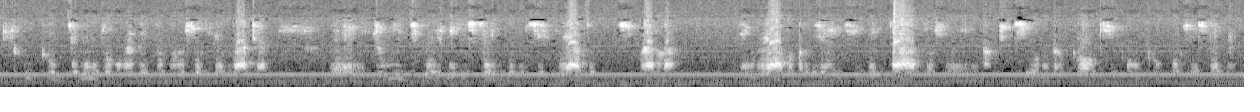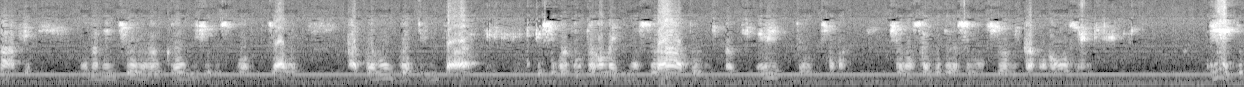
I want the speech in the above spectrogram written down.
il cui contenuto, come ha detto il professor Fiandaca, eh, giuridico e inesistente, perché il reato si parla è un reato praticamente inventato, cioè una menzione dal codice concorso esterno in mafia, una menzione dal codice che si può applicare a qualunque attività e, soprattutto non è dimostrato, un spargimento, insomma sono sempre delle soluzioni clamorose. Niente,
